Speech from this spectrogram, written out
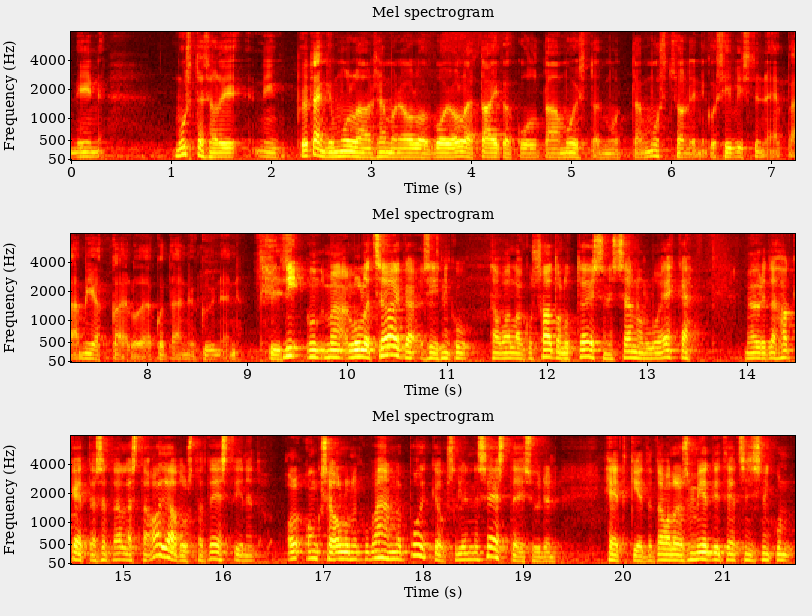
niin musta se oli, niin jotenkin mulla on semmoinen olo, että voi olla, että aikakultaa muistat, mutta musta se oli niin kuin sivistyneempää miekkailua kuin tämä nykyinen. Siis... Niin, mä luulen, että se aika, siis niin kuin, tavallaan kun sä oot ollut töissä, niin se on ollut ehkä, mä yritän hakea tässä tällaista ajatusta testiin, että onko se ollut niin kuin vähän poikkeuksellinen seesteisyyden hetki, että tavallaan jos mietit, että siis niin kuin,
